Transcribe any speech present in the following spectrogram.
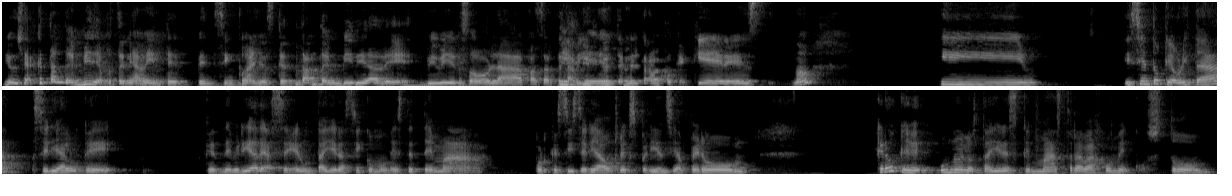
yo decía, ¿qué tanta envidia? Pues tenía 20, 25 años, qué tanta envidia de vivir sola, pasártela bien, tener el trabajo que quieres, ¿no? Y, y siento que ahorita sería algo que, que debería de hacer, un taller así como de este tema, porque sí sería otra experiencia, pero Creo que uno de los talleres que más trabajo me costó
